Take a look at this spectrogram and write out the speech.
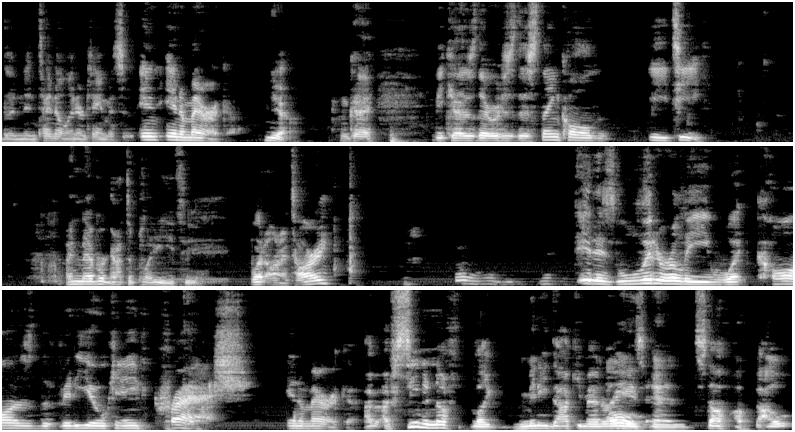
the Nintendo Entertainment System in in America. Yeah. Okay, because there was this thing called ET. I never got to play ET. What on Atari? It is literally what caused the video game crash in America. I've seen enough like mini documentaries Oh. and stuff about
